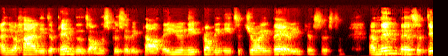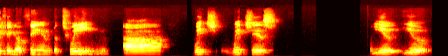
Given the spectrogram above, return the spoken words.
and you're highly dependent on a specific partner, you need, probably need to join their ecosystem. And then there's a difficult thing in between, uh, which, which is you, you,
